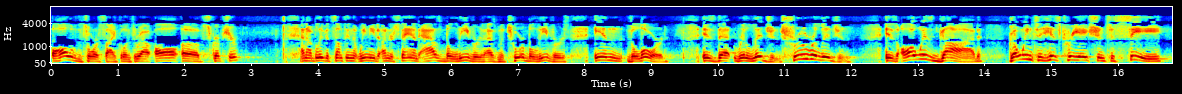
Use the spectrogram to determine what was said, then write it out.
all of the Torah cycle and throughout all of Scripture. And I believe it's something that we need to understand as believers, as mature believers in the Lord, is that religion, true religion, is always God going to His creation to see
